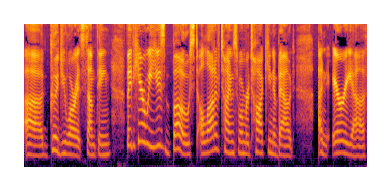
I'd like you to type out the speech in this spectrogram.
uh, good you are at something. But here we use boast a lot of times when we're talking about an area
